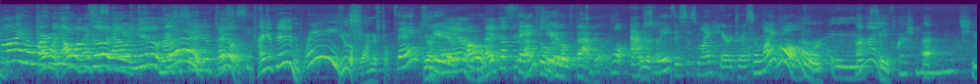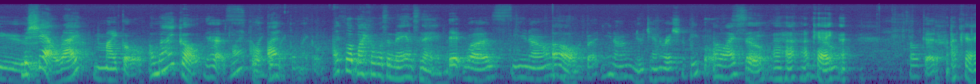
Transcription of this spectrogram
Hi, how are Oh, you? oh, I'm Nice good. to see How are you? Nice to see you Good. Nice to too. see- How you been? Great. You look wonderful. Thank Your you. hair and oh, your makeup, you thank absolutely you. look fabulous. Well, Terrific. actually, this is my hairdresser, Michael. Oh, Hi. hi. Pleasure Uh, to meet you. Michelle, right? Michael. Oh, Michael. Yes. Michael. Michael, I, Michael, Michael. I thought Michael was a man's name. It was, you know. Oh. But, you know, new generation of people. Oh, I see. So, Uh huh. Okay. know. it's all good. Okay.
